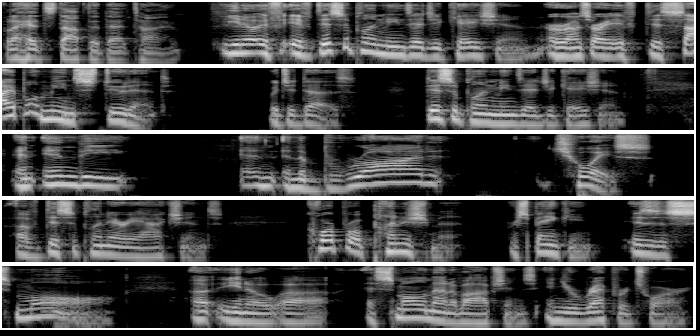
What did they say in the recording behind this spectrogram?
but I had stopped at that time. You know, if, if discipline means education, or I'm sorry, if disciple means student, which it does, discipline means education. And in the in, in the broad choice of disciplinary actions, corporal punishment or spanking is a small, uh, you know, uh, a small amount of options in your repertoire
